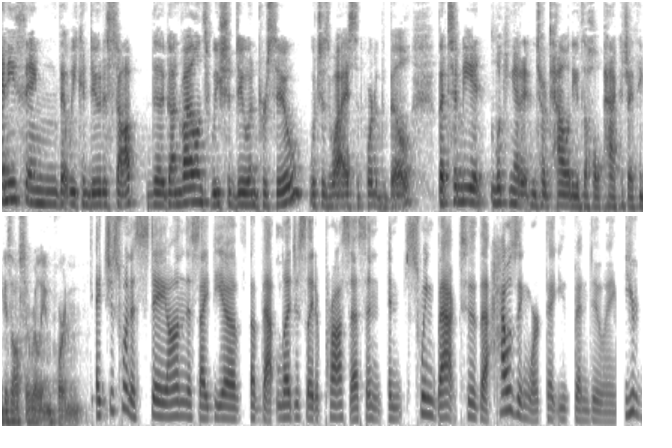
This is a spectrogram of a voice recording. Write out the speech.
anything that we can do to stop the gun violence, we should do and pursue, which is why I supported the bill. But to me, it, looking at it in totality of the whole package, I think is also really important. I just want to stay on this idea of, of that legislative process and, and swing back to the housing work that you've been doing. You're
